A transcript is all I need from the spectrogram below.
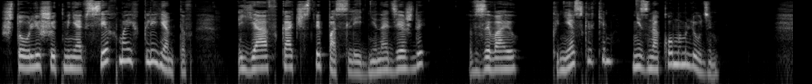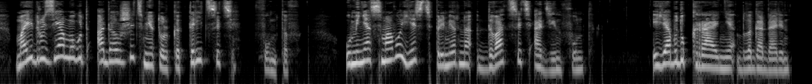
что лишит меня всех моих клиентов, я в качестве последней надежды взываю к нескольким незнакомым людям. Мои друзья могут одолжить мне только 30 фунтов. У меня самого есть примерно 21 фунт. И я буду крайне благодарен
